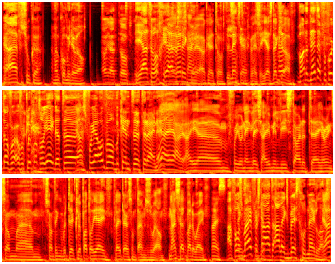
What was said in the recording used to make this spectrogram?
Ja, even zoeken. En dan kom je er wel. Oh ja, top. Ja, toch? Ja, Yes, werkt. Oké, top. Dit is een Lekker. stuk beter. Yes, dankjewel. Eh, we hadden het net even kort over, over Club Atelier. Dat Ja. is voor jou ook wel bekend eh, terrein, hè? Ja, ja, ja. I, um, for you in English, I immediately started uh, hearing some um, something with the Club Atelier. Played there sometimes as well. Nice set, by the way. Nice. Ah, volgens mij verstaat Alex best goed Nederlands. Ja?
